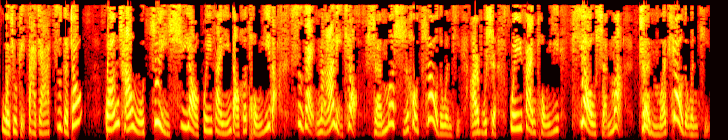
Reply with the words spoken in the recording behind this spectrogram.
我就给大家支个招。广场舞最需要规范引导和统一的是在哪里跳、什么时候跳的问题，而不是规范统一跳什么、怎么跳的问题。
